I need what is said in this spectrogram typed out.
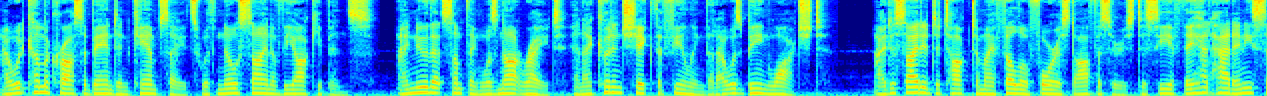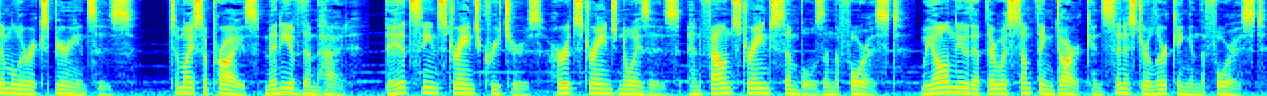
I would come across abandoned campsites with no sign of the occupants. I knew that something was not right, and I couldn't shake the feeling that I was being watched. I decided to talk to my fellow forest officers to see if they had had any similar experiences. To my surprise, many of them had. They had seen strange creatures, heard strange noises, and found strange symbols in the forest. We all knew that there was something dark and sinister lurking in the forest,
